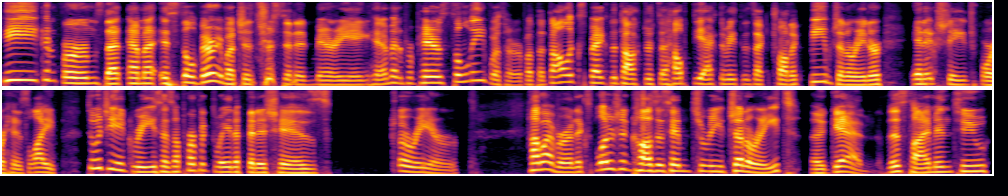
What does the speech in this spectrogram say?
He confirms that Emma is still very much interested in marrying him and prepares to leave with her, but the Daleks beg the Doctor to help deactivate the Zectronic beam generator in exchange for his life, to which he agrees as a perfect way to finish his career. However, an explosion causes him to regenerate again, this time into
